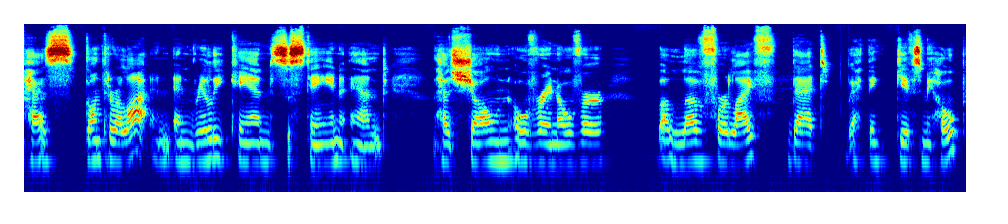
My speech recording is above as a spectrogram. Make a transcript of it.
has gone through a lot and, and really can sustain and has shown over and over a love for life that I think gives me hope.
